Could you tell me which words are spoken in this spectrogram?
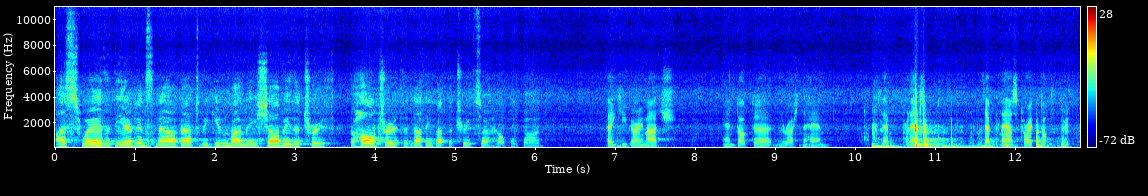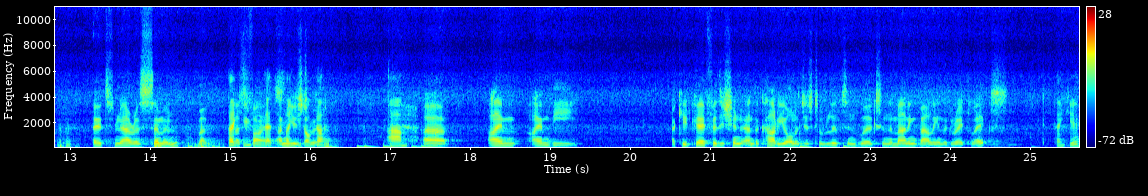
I swear that the evidence now about to be given by me shall be the truth, the whole truth, and nothing but the truth, so help me God. Thank you very much. And Dr. Narashnaham. Is that pronounced, is that pronounced correct, Doctor? It's Narasimhan, but Thank that's you. fine. That's, I'm thank used you, to Doctor. Um, it. Uh, I'm, I'm the acute care physician and the cardiologist who lives and works in the Manning Valley in the Great Lakes. thank you.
